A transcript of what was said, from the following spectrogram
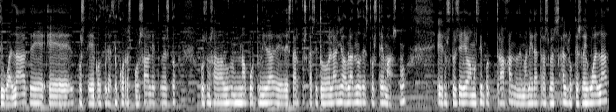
de, igualdad, de, eh, pues, de, conciliación corresponsable, todo esto pues, nos ha dado una oportunidad de, estar pues, casi todo el año hablando de estos temas. ¿no? Eh, nosotros ya llevamos tiempo trabajando de manera transversal lo que es la igualdad,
